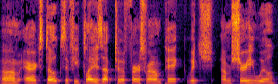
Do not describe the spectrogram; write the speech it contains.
Um, Eric Stokes, if he plays up to a first round pick, which I'm sure he will,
